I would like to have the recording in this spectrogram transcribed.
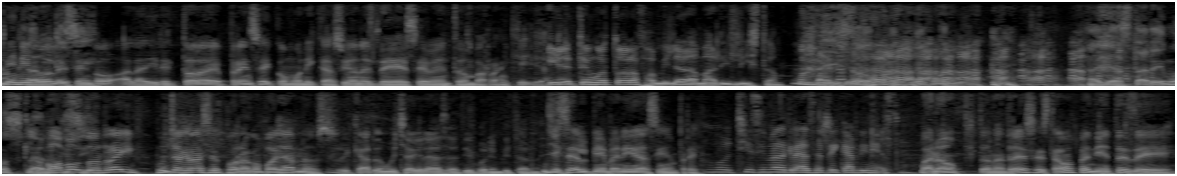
Mínimo Claro le sí. tengo a la directora de prensa y comunicaciones de ese evento en Barranquilla. Y le tengo a toda la familia de Amaris lista. Listo, Allá estaremos, claro. Nos que vamos, sí. don Rey. Muchas gracias por acompañarnos. Ricardo, muchas gracias a ti por invitarme. Giselle, bienvenida siempre. Muchísimas gracias, Ricardo Nelson. Bueno, don Andrés, estamos pendientes de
